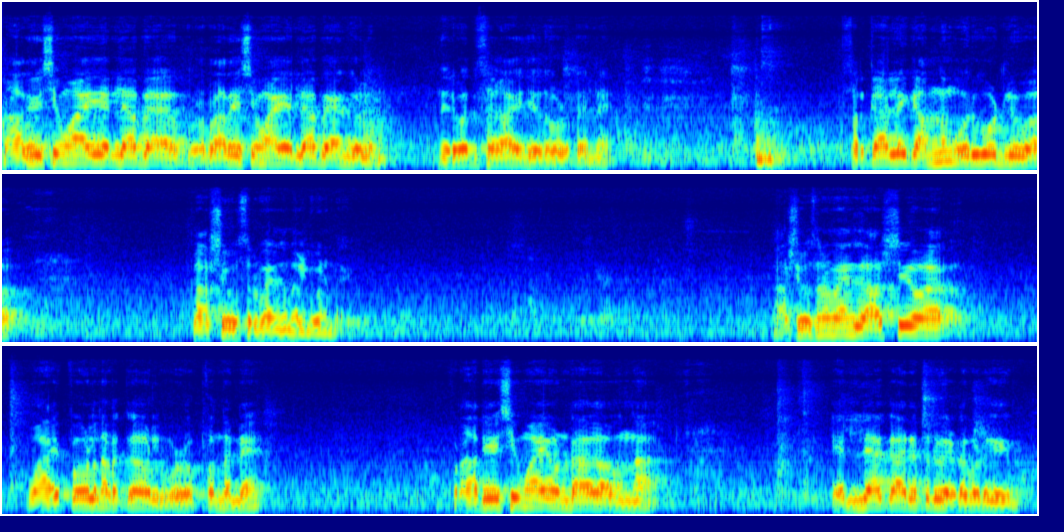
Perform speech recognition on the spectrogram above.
പ്രാദേശികമായ എല്ലാ പ്രാദേശികമായ എല്ലാ ബാങ്കുകളും നിരവധി സഹായം ചെയ്തതോടെ തന്നെ സർക്കാരിലേക്ക് അന്നും ഒരു കോടി രൂപ കാർഷിക വികസന ബാങ്ക് നൽകുകയുണ്ടായി. കാർഷിക വികസന ബാങ്ക് കാർഷിക വായ്പകൾ നടക്കുന്നതോടൊപ്പം തന്നെ പ്രാദേശികമായി ഉണ്ടാകാവുന്ന എല്ലാ കാര്യത്തിലും ഇടപെടുകയും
